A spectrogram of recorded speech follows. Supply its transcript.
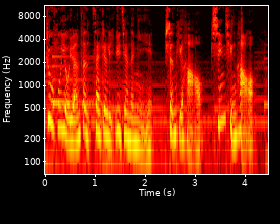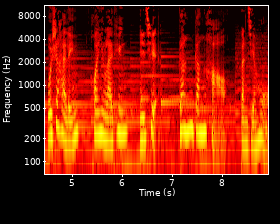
祝福有缘分在这里遇见的你，身体好，心情好。我是海林，欢迎来听一切刚刚好。本节目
